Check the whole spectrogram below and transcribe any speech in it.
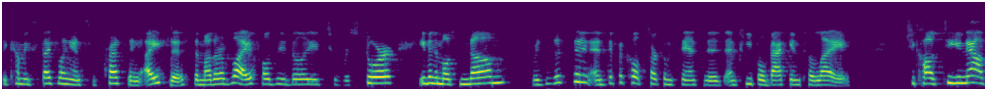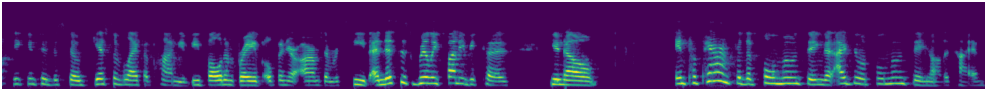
becoming stifling and suppressing. Isis, the mother of life, holds the ability to restore even the most numb, resistant, and difficult circumstances and people back into life. She calls to you now, seeking to bestow gifts of life upon you. Be bold and brave, open your arms and receive. And this is really funny because, you know, in preparing for the full moon thing, that I do a full moon thing all the time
